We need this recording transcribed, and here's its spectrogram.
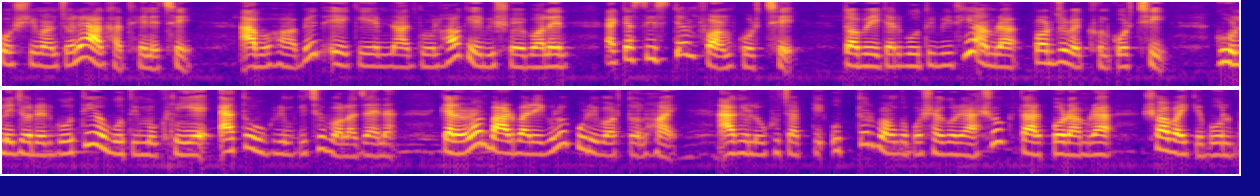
পশ্চিমাঞ্চলে আঘাত হেনেছে। আবহাওয়াবিদ এ কে এম নাজমুল হক এ বিষয়ে বলেন, একটা সিস্টেম ফর্ম করছে। তবে এটার গতিবিধি আমরা পর্যবেক্ষণ করছি। ঘূর্ণিঝড়ের গতি ও গতিমুখ নিয়ে এত অগ্রিম কিছু বলা যায় না, কেননা বারবার এগুলো পরিবর্তন হয়। আগে লঘুচাপটি উত্তর বঙ্গোপসাগরে আসুক, তারপর আমরা সবাইকে বলব।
